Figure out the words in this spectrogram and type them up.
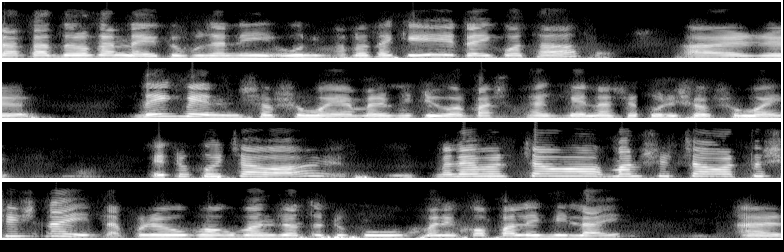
টাকার দরকার নাই, তবু জানি উনি ভালো থাকে, এটাই কথা। আর দেখবেন সব সময় আমার ভিডিও, আর পাশে থাকবেন, আশা করি সব সময় এটুকুই চাওয়া মানে আমার চাওয়া, মানুষের চাওয়ার তো শেষ নাই, তারপরেও ভগবান যতটুকু মানে কপালে মিলায়। আর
